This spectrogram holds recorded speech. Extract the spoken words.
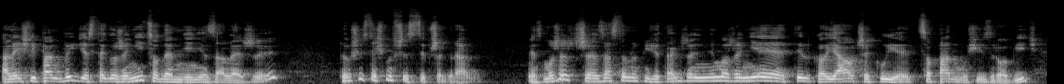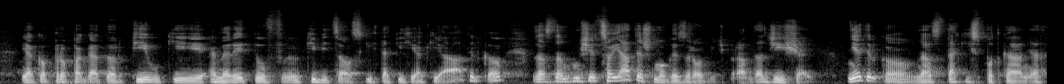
ale jeśli Pan wyjdzie z tego, że nic ode mnie nie zależy, to już jesteśmy wszyscy przegrani. Więc może trzeba zastanowić się tak, że może nie tylko ja oczekuję, co Pan musi zrobić, jako propagator piłki, emerytów kibicowskich, takich jak ja, tylko zastanówmy się, co ja też mogę zrobić, prawda, dzisiaj Nie tylko na takich spotkaniach,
